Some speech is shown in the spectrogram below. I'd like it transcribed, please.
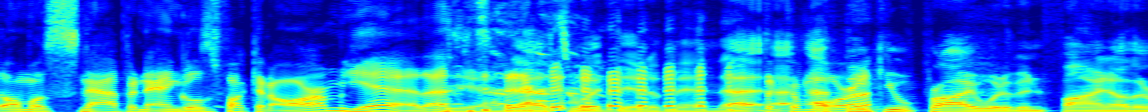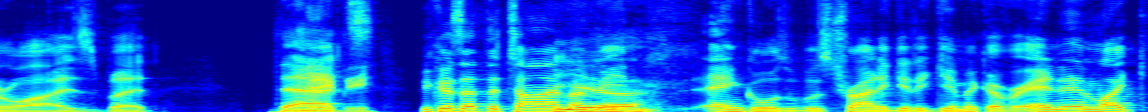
almost snapping Angle's fucking arm? Yeah, that, Yeah, that's what did him in. That I, I think you probably would have been fine otherwise, but that's Maybe. because at the time, I mean, Angles was trying to get a gimmick over, and and like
